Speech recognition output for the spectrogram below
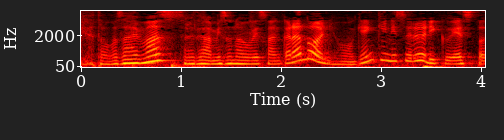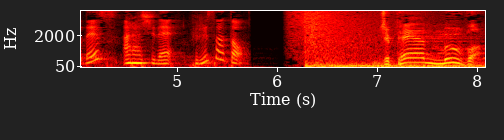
りがとうございます。それでは溝の上さんからの日本を元気にするリクエストです。嵐でふるさと。Japan Move Up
